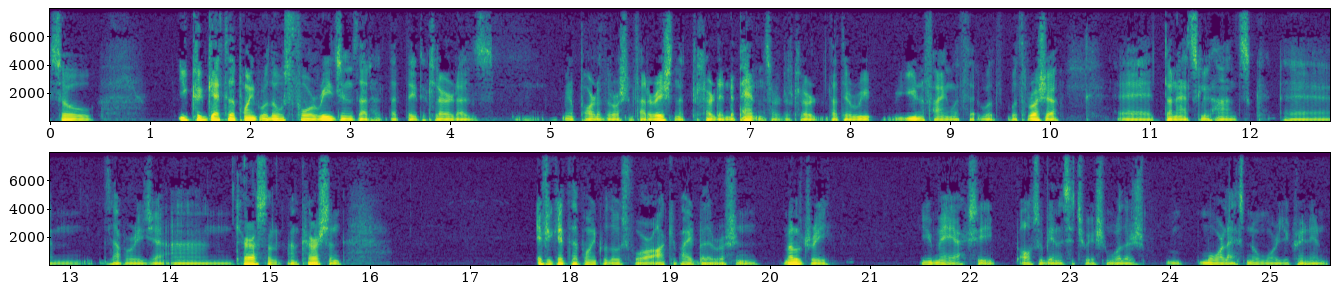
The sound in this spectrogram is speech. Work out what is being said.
So you could get to the point where those four regions that that they declared as you know part of the Russian Federation that declared independence or declared that they're re- unifying with with with Russia, uh, Donetsk, Luhansk, um, Zaporizhia, and Kherson. and Kherson. If you get to the point where those four are occupied by the Russian military, you may actually also be in a situation where there's more or less no more Ukrainian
